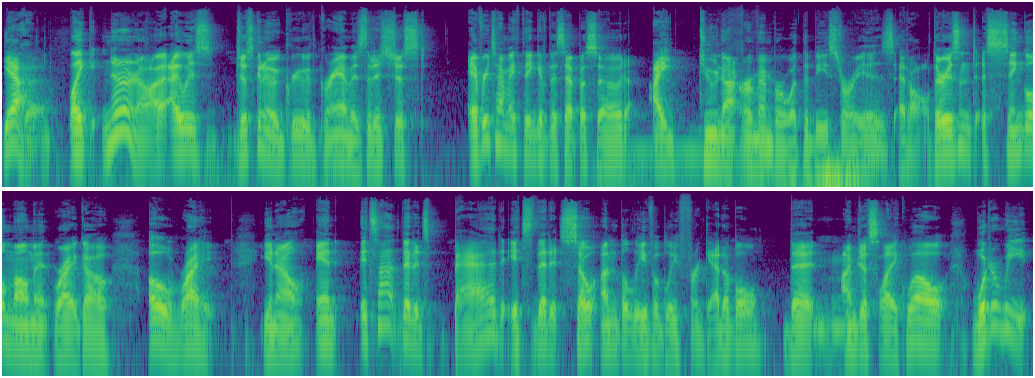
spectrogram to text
yeah, Good. like no, no, no. I, I was just going to agree with Graham. Is that it's just every time I think of this episode, I do not remember what the B story is at all. There isn't a single moment where I go, "Oh, right," you know. And it's not that it's bad; it's that it's so unbelievably forgettable that mm-hmm. I'm just like, well, what are we?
